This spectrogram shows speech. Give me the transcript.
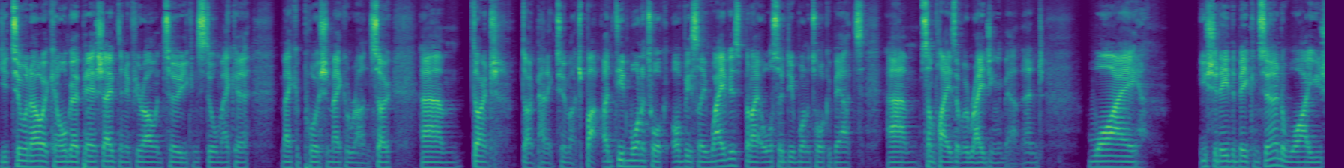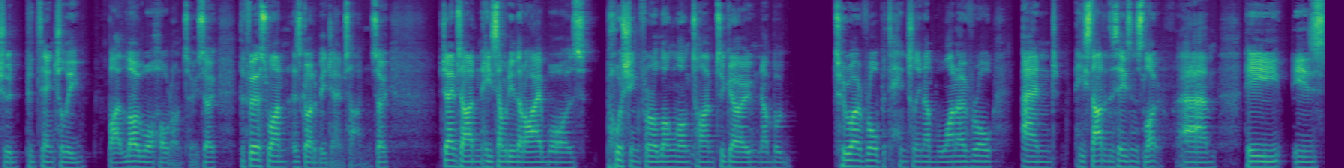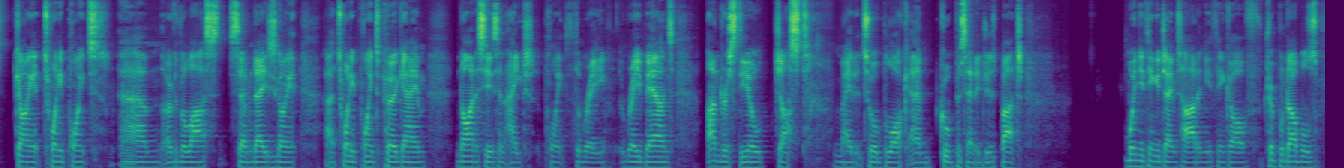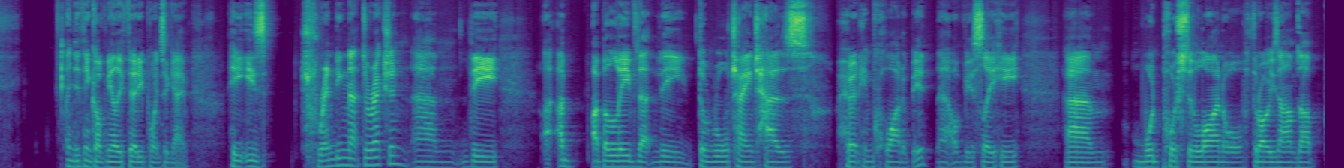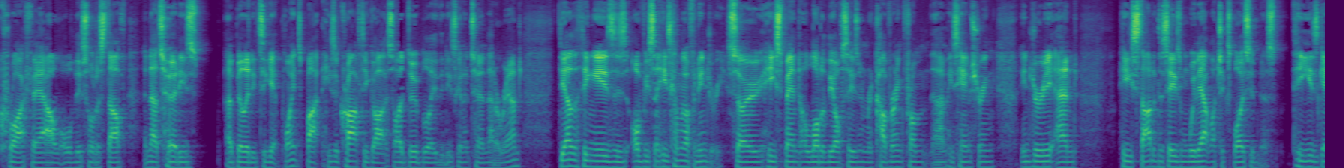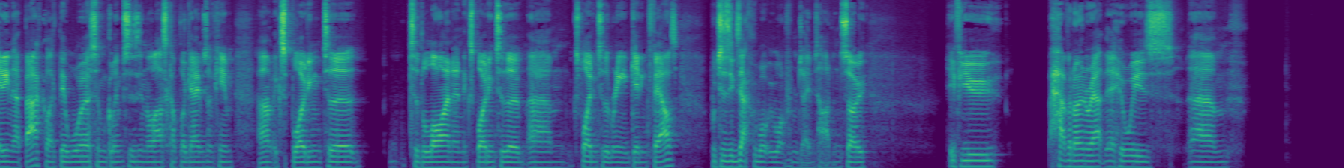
you're two and zero, it can all go pear shaped, and if you're zero and two, you can still make a make a push and make a run. So um, don't don't panic too much. But I did want to talk, obviously, waivers, but I also did want to talk about um, some players that we're raging about and why you should either be concerned or why you should potentially buy low or hold on to. So the first one has got to be James Harden. So James Harden, he's somebody that I was pushing for a long, long time to go number two overall, potentially number one overall, and he started the season slow. Um, he is going at 20 points um, over the last seven days. He's going at uh, 20 points per game, nine assists and 8.3 rebounds. Under a steal, just made it to a block and good percentages. But when you think of James Harden, you think of triple doubles and you think of nearly 30 points a game. He is trending that direction. Um, the I, I believe that the the rule change has hurt him quite a bit. Obviously, he um, would push to the line or throw his arms up, cry foul, all this sort of stuff, and that's hurt his ability to get points. But he's a crafty guy, so I do believe that he's going to turn that around. The other thing is, is obviously he's coming off an injury, so he spent a lot of the offseason recovering from um, his hamstring injury, and he started the season without much explosiveness. He is getting that back. Like there were some glimpses in the last couple of games of him um, exploding to to the line and exploding to the um, exploding to the ring and getting fouls, which is exactly what we want from James Harden. So if you have an owner out there who is um,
